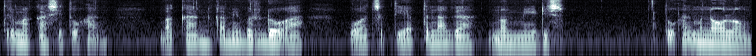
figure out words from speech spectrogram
Terima kasih Tuhan. Bahkan kami berdoa buat setiap tenaga non medis. Tuhan menolong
